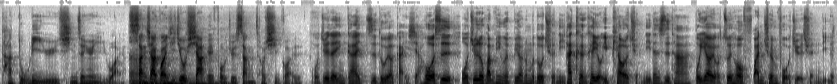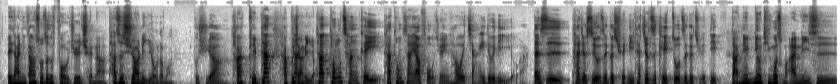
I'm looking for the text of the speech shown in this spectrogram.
它独立于行政院以外，上下关系就下可以否决上，超奇怪的。我觉得应该制度要改一下，或者是我觉得环评委不要那么多权利，他可能可以有一票的权利，但是他不要有最后完全否决权利。哎，那你刚刚说这个否决权啊，它是需要理由的吗？不需要，他可以他他不讲理由，他通常可以，他通常要否决你，他会讲一堆理由啦。但是他就是有这个权利，他就是可以做这个决定。但你有你有听过什么案例是，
